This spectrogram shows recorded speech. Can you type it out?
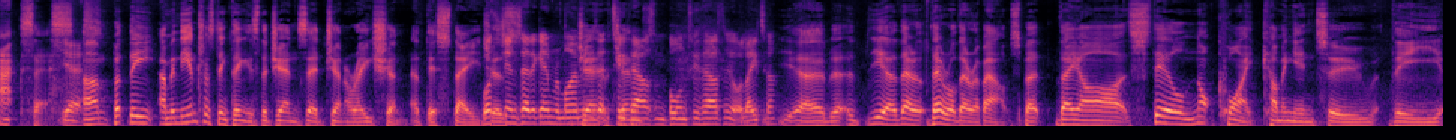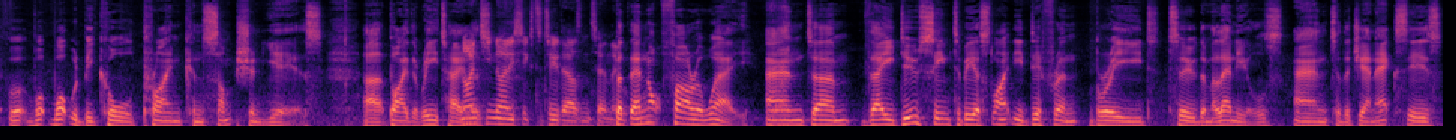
access. Yes. Um, but the I mean the interesting thing is the Gen Z generation at this stage. What's Gen Z again? Remind me, is Gen- that Gen- 2000, born 2000 or later? Yeah, uh, yeah, they're there or thereabouts, but they are still not quite coming into the what, what would be called prime consumption years uh, by the retailers. 1996 to 2010. they but they're born. not far away, and um, they do seem to be a slightly different breed to the millennials and to the Gen X's,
